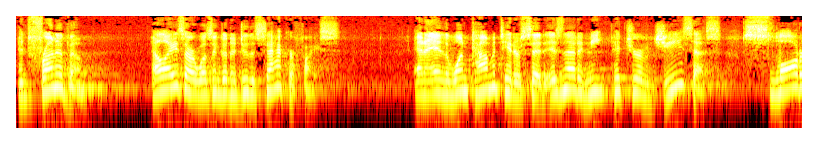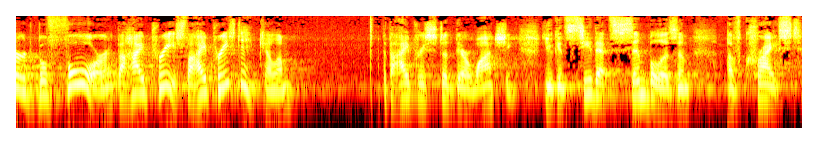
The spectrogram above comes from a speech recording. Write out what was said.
in front of him. Eleazar wasn't going to do the sacrifice. And, and the one commentator said, Isn't that a neat picture of Jesus slaughtered before the high priest? The high priest didn't kill him, but the high priest stood there watching. You can see that symbolism of Christ.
